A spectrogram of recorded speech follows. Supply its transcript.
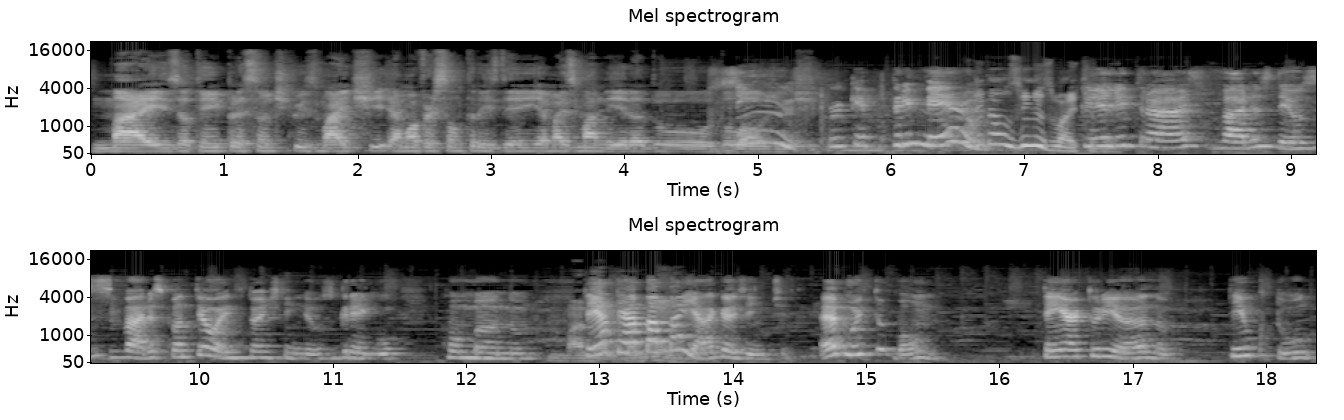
Mas eu tenho a impressão de que o Smite é uma versão 3D e é mais maneira do, do LOL, Sim, gente. porque É primeiro legalzinho o Smite. que né? ele traz vários deuses e vários panteões. Então a gente tem deus grego, romano. Maneiro, Tem até a. Baba Yaga, gente. É muito bom. Tem arturiano. Tem o Cthulhu,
